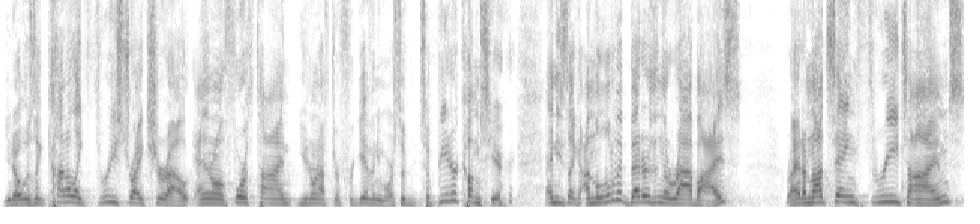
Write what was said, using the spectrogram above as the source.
you know, it was like kind of like three strikes you're out, and then on the fourth time, you don't have to forgive anymore. So, so Peter comes here and he's like, I'm a little bit better than the rabbis, right? I'm not saying three times,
